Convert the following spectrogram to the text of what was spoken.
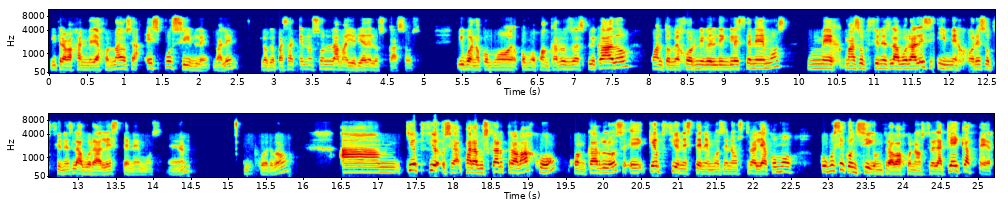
y trabajan media jornada. O sea, es posible, ¿vale? Lo que pasa es que no son la mayoría de los casos. Y bueno, como, Juan Carlos os ha explicado, cuanto mejor nivel de inglés tenemos, más opciones laborales y mejores opciones laborales tenemos. ¿eh? ¿De acuerdo? ¿Qué opción, o sea, para buscar trabajo, Juan Carlos, eh, ¿qué opciones tenemos en Australia? ¿Cómo, ¿Cómo se consigue un trabajo en Australia? ¿Qué hay que hacer?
